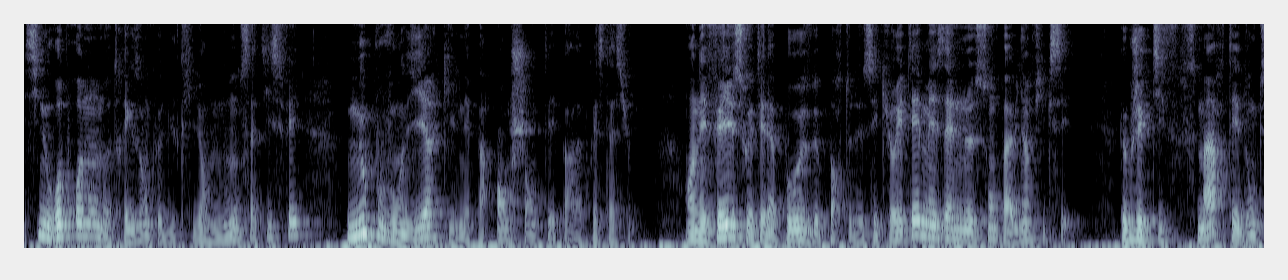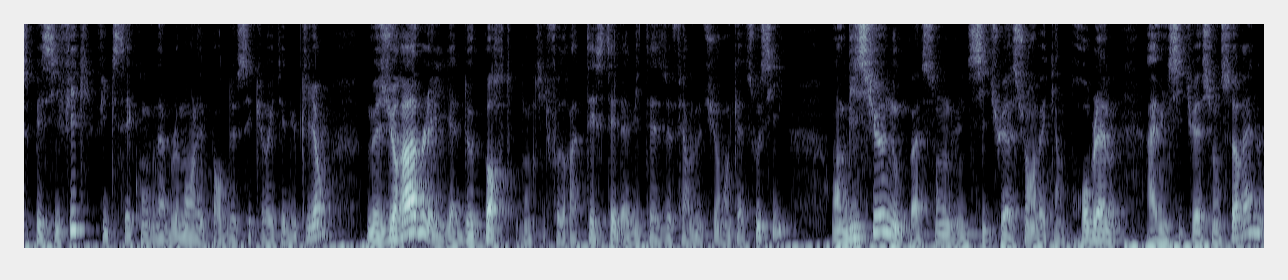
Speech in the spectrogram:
Si nous reprenons notre exemple du client non satisfait, nous pouvons dire qu'il n'est pas enchanté par la prestation. En effet, il souhaitait la pose de portes de sécurité, mais elles ne sont pas bien fixées. L'objectif SMART est donc spécifique, fixer convenablement les portes de sécurité du client, mesurable, il y a deux portes donc il faudra tester la vitesse de fermeture en cas de souci, ambitieux, nous passons d'une situation avec un problème à une situation sereine,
